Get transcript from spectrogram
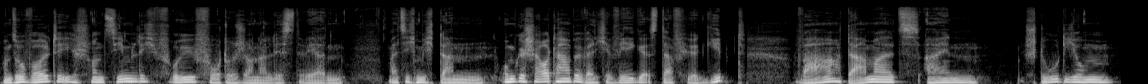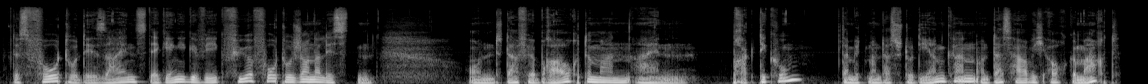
Und so wollte ich schon ziemlich früh Fotojournalist werden. Als ich mich dann umgeschaut habe, welche Wege es dafür gibt, war damals ein Studium des Fotodesigns der gängige Weg für Fotojournalisten. Und dafür brauchte man ein Praktikum, damit man das studieren kann. Und das habe ich auch gemacht.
